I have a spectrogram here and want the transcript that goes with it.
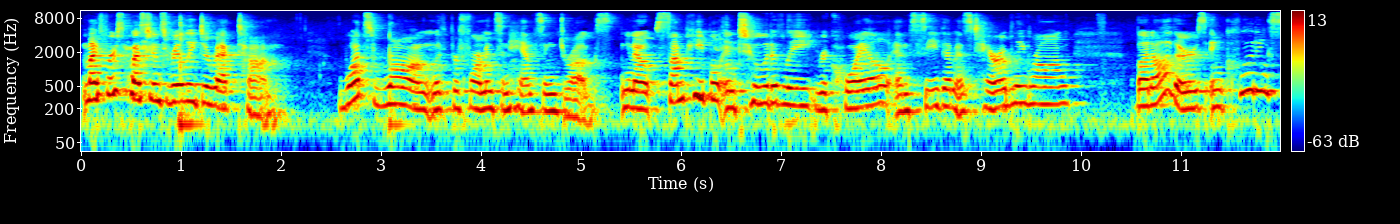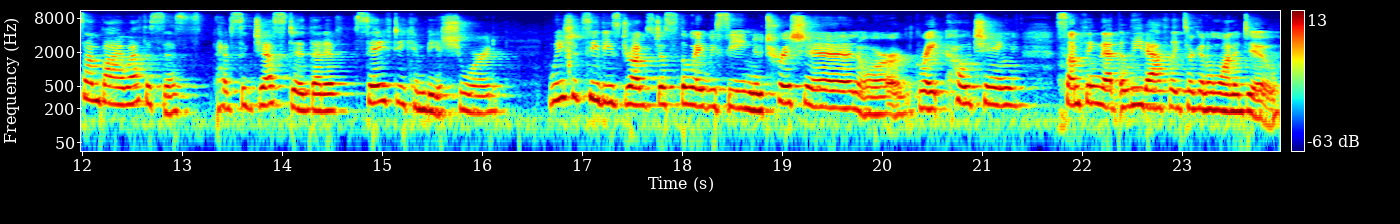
My first question is really direct, Tom. What's wrong with performance enhancing drugs? You know, some people intuitively recoil and see them as terribly wrong, but others, including some bioethicists, have suggested that if safety can be assured, we should see these drugs just the way we see nutrition or great coaching, something that elite athletes are going to want to do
